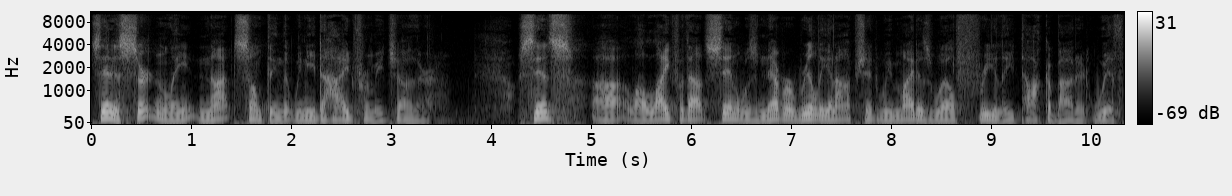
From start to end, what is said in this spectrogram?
Sin is certainly not something that we need to hide from each other. Since uh, a life without sin was never really an option, we might as well freely talk about it with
